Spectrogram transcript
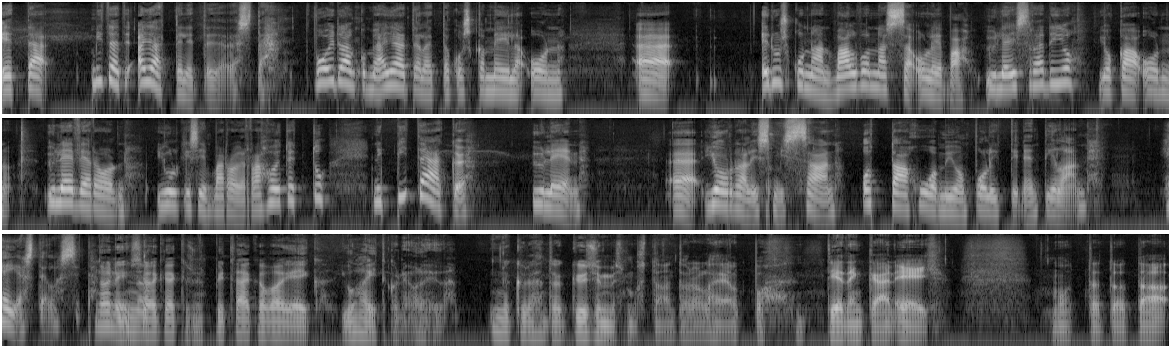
että mitä te ajattelette tästä? Voidaanko me ajatella, että koska meillä on ää, eduskunnan valvonnassa oleva yleisradio, joka on Yleveron julkisin varoin rahoitettu, niin pitääkö Ylen äh, journalismissaan ottaa huomioon poliittinen tilanne, heijastella sitä? No niin, no. selkeä kysymys. Pitääkö vai eikö? Juha Itkonen, ole hyvä. No kyllähän tuo kysymys musta on todella helppo. Tietenkään ei. Mutta tota,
